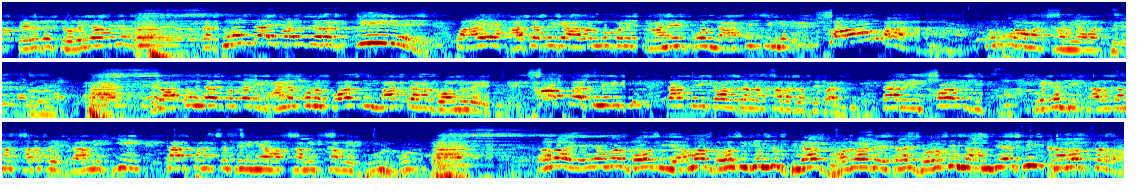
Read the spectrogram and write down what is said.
আমার ছেড়ে চলে যাবে না। তা তোমরাই বলো যে আমার কি নেই পায়ে হাতা থেকে আরম্ভ করে কানের কোন নাকের চিনে সব আছে। তবু আমার স্বামী আমার ছেড়ে চলে যাবে। রতনদার দোকানে হেন কোনো কসিং মারতে আমার বন্ধ রয়েছে সব কসিং গেছি তাতে এই কালো জামা সাদা করতে পারবি। তার এই শহরে গেছি। এখান থেকে কালো জামা সাদা করে গ্রামে গিয়ে চার পাঁচটা শ্রেণি আমার স্বামীর সামনে ঘুরবো। দাদা এই আমার বৌদি আমার বৌদি কিন্তু বিরাট ঝগড়াটে তাই বৌদির নাম দিয়েছি খারাপ সারা।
